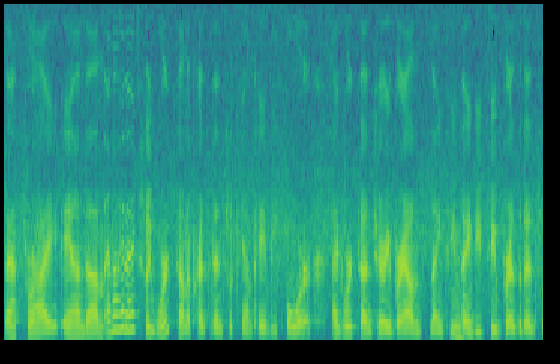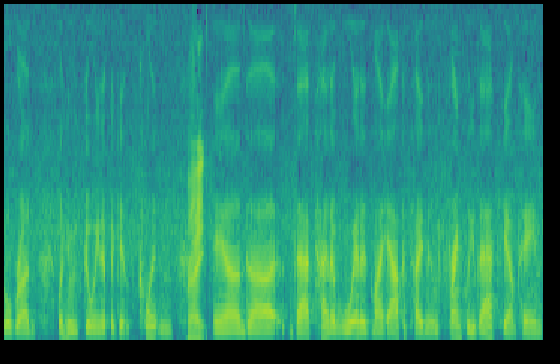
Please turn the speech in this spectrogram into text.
That's right, and um, and I had actually worked on a presidential campaign before. I'd worked on Jerry Brown's 1992 presidential run when he was going up against Clinton. Right. And uh, that kind of whetted my appetite, and it was frankly that campaign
